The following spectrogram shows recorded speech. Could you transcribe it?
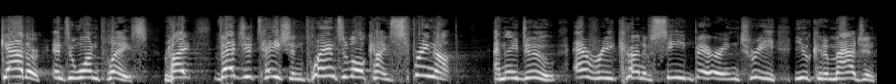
gather into one place, right? Vegetation, plants of all kinds spring up. And they do. Every kind of seed bearing tree you could imagine.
